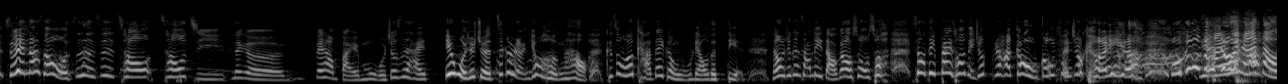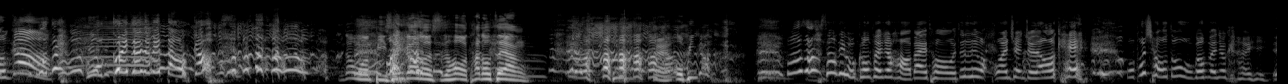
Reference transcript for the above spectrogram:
所以那时候我真的是超超级那个非常白目，我就是还因为我就觉得这个人又很好，可是我又卡在一个很无聊的点，然后我就跟上帝祷告说：“我说上帝，拜托你就让他高五公分就可以了。”我跟我你还为他祷告，我我跪在那边祷告。那我们比三高的时候，他都这样。我比高。我说上帝五公分就好，拜托，我就是完全觉得 OK，我不求多五公分就可以。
